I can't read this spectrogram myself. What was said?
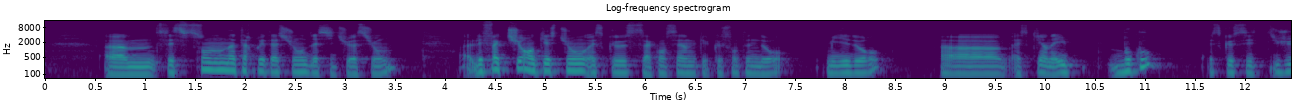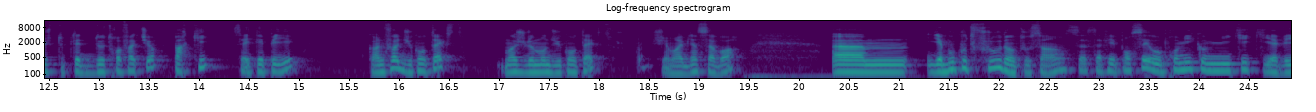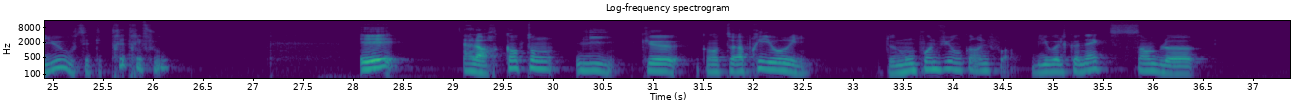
euh, c'est son interprétation de la situation. Euh, les factures en question, est-ce que ça concerne quelques centaines d'euros, milliers d'euros? Euh, Est-ce qu'il y en a eu beaucoup? Est-ce que c'est juste peut-être deux, trois factures? Par qui ça a été payé? Encore une fois, du contexte. Moi, je demande du contexte. J'aimerais bien savoir. Il y a beaucoup de flou dans tout hein. ça. Ça fait penser au premier communiqué qu'il y avait eu où c'était très très flou. Et alors, quand on lit que, quand a priori, de mon point de vue encore une fois, BeWell Connect semble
